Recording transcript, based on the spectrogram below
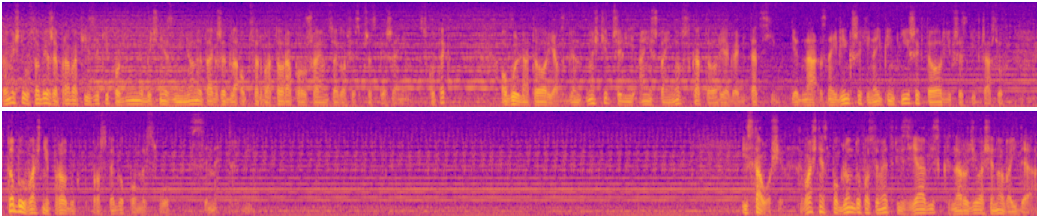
Wymyślił sobie, że prawa fizyki powinny być niezmienione także dla obserwatora poruszającego się z przyspieszeniem. Skutek? Ogólna teoria względności, czyli Einsteinowska teoria grawitacji. Jedna z największych i najpiękniejszych teorii wszystkich czasów. To był właśnie produkt prostego pomysłu symetrii. I stało się. Właśnie z poglądów o symetrii zjawisk narodziła się nowa idea.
